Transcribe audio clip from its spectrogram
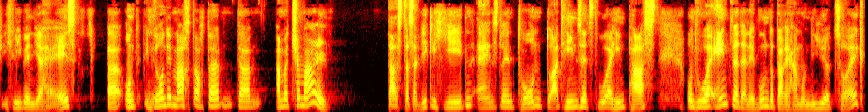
ich liebe ihn ja heiß. und im Grunde macht auch der, der Ahmad Jamal das, dass er wirklich jeden einzelnen Ton dort hinsetzt, wo er hinpasst und wo er entweder eine wunderbare Harmonie erzeugt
